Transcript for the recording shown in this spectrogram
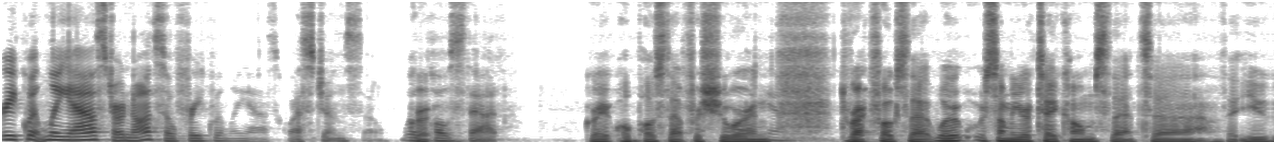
frequently asked or not so frequently asked questions. So we'll Great. post that. Great. We'll post that for sure and Yeah. direct folks that. What were some of your take homes that uh, that you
